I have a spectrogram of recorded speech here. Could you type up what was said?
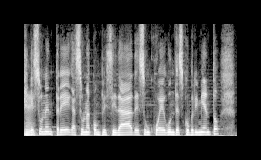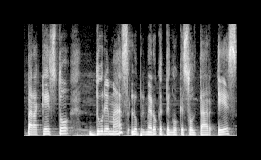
es una entrega, es una complicidad, es un juego, un descubrimiento. Para que esto dure más, lo primero que tengo que soltar es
